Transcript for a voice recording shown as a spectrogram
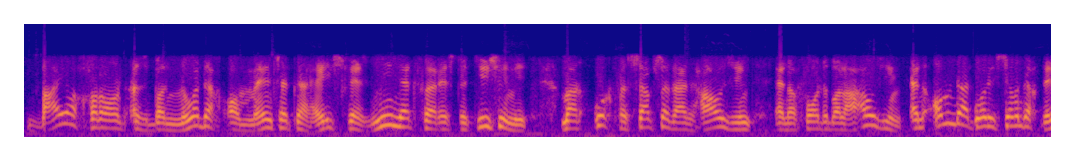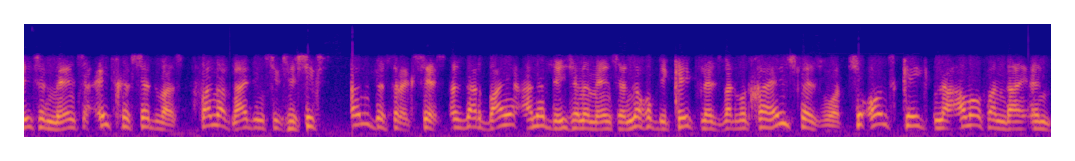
Baie grond is benodig om mense te huisves, nie net vir restituisie nie, maar ook vir subsidized housing en affordable housing. En omdat oor die 70 000 mense uitgesit was vanaf 1966 in distrik 6 is daar baie ander duisende mense nog op die Cape Flats wat moet gehuisves word. So ons kyk na almal van daai in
